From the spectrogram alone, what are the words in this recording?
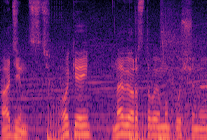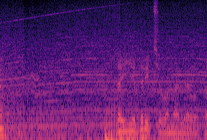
11. Окей. Наверстываем упущенное. Да ядрить его налево, да?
